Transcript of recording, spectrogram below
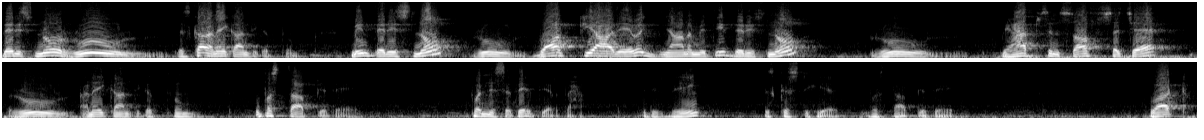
There is no rule. Means there is no rule. Vakyadeva jnanamiti. There is no rule. The absence of such a rule. It is being discussed here. Upastapyate. What?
